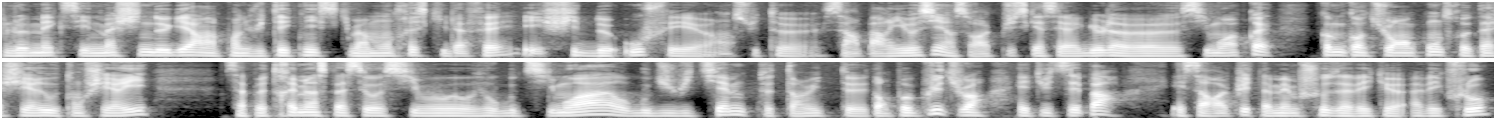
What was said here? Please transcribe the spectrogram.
Le mec, c'est une machine de guerre d'un point de vue technique, ce qui m'a montré ce qu'il a fait, et fit de ouf. Et euh, ensuite, euh, c'est un pari aussi, hein, ça aurait pu se casser la gueule six mois après. Comme quand tu rencontres ta chérie ou ton chéri, ça peut très bien se passer aussi au, bout de six mois, au bout du huitième, t'as envie, t'en peux plus, tu vois, et tu te sépares. Et ça aurait pu être la même chose avec avec Flo.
